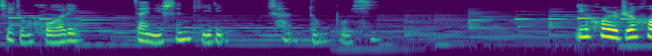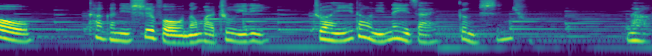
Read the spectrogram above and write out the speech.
这种活力在你身体里颤动不息。一会儿之后，看看你是否能把注意力转移到你内在更深处，那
